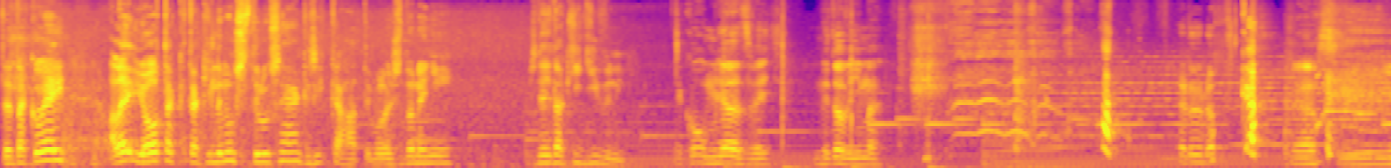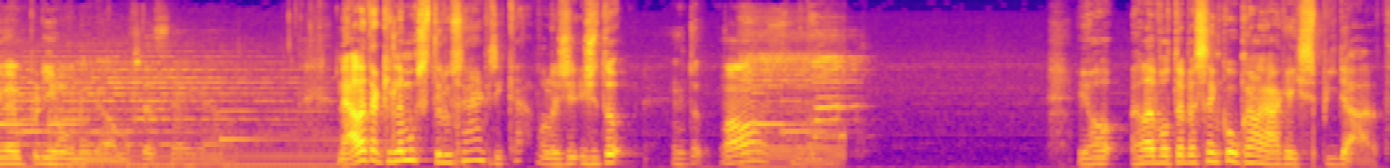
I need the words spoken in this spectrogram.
To je takovej, ale jo, tak takovému stylu se nějak říká, ty vole, že to není, že to je taky divný. Jako umělec, viď? My to víme. Rudovka. Jasně, víme úplný hovno, kámo. Přesně, kámo. Ne, ale takovému stylu se nějak říká, vole, že, že to, to- No, jo, hele, o tebe jsem koukal na nějaký speed art.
